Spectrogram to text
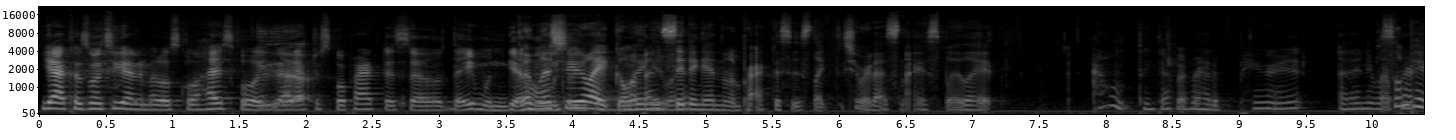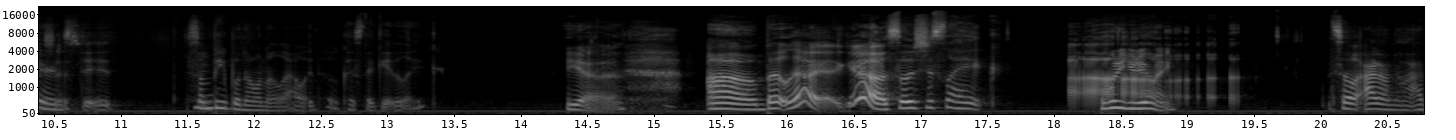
yeah, because once you get into middle school, high school, you got after school practice, so they wouldn't get home Unless you're like pick them up going and sitting in on practices, like sure that's nice, but like I don't think I've ever had a parent at any of our Some parents did. Some people don't allow it though because they get like. Yeah. Um, but yeah, yeah. So it's just like. Uh, What are you doing? So I don't know. I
